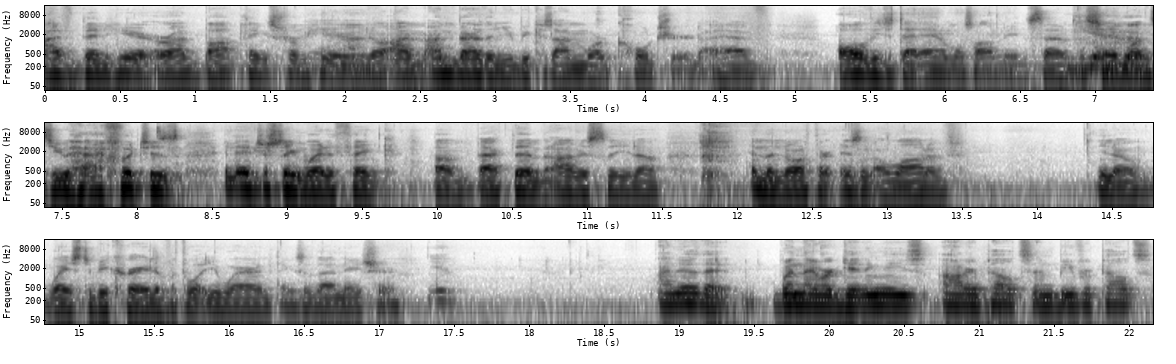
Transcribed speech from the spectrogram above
I've been here or I've bought things from here. Yeah. You know, I'm I'm better than you because I'm more cultured. I have all these dead animals on me instead of the same ones you have, which is an interesting way to think um, back then. But obviously, you know, in the north there isn't a lot of, you know, ways to be creative with what you wear and things of that nature. Yeah. I know that when they were getting these otter pelts and beaver pelts,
